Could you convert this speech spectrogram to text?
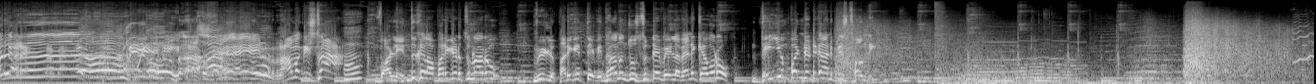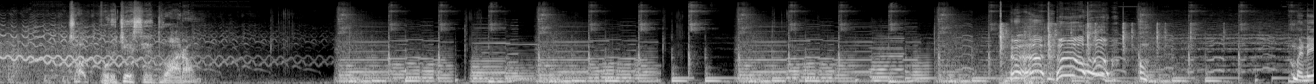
అరే, అరే. రామకృష్ణ! వాళ్ళు ఎందుకు అలా పరిగెడుతున్నారు? వీళ్ళు పరిగెత్తే విధానం చూస్తుంటే వీళ్ళ వెనకెవరు దెయ్యం పండిట్టుగా అనిపిస్తోంది. చప్పుడు చేసే ద్వారం. మణి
